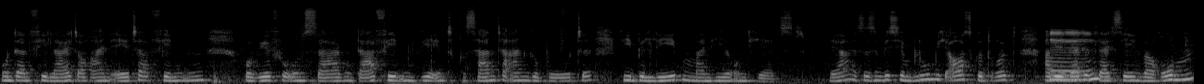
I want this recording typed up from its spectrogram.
und dann vielleicht auch einen Äther finden, wo wir für uns sagen, da finden wir interessante Angebote, die beleben mein Hier und Jetzt. Ja, es ist ein bisschen blumig ausgedrückt, aber mhm. ihr werdet gleich sehen, warum.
